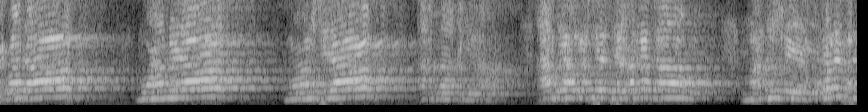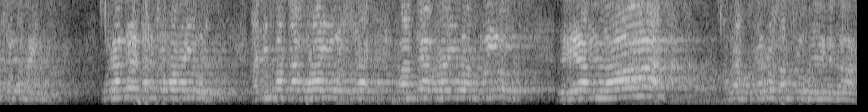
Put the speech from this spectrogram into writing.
এবাদাত মুআমিলাত মুআশিরাত আখলাকিয়াত আর দেওয়া হয়েছে যেখানে যাও, মানুষকে কোরআনের ছাত্র বানাইও। কোরআনের ছাত্র বানাইও। আলি পাতা পড়াইও সুরা ফাতিহা পড়াইও আর কইও হে আল্লাহ আমরা কোরআনের ছাত্র হয়ে গেলাম।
